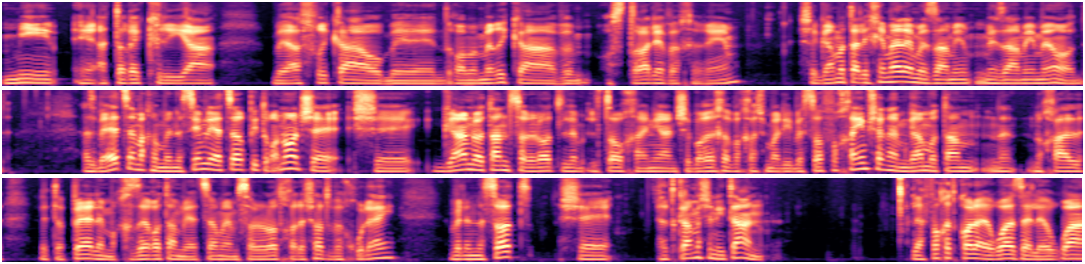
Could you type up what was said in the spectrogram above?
מאתרי קריאה באפריקה או בדרום אמריקה ואוסטרליה ואחרים, שגם התהליכים האלה מזהמים, מזהמים מאוד. אז בעצם אנחנו מנסים לייצר פתרונות ש, שגם לאותן סוללות לצורך העניין שברכב החשמלי בסוף החיים שלהם גם אותם נוכל לטפל, למחזר אותם, לייצר מהם סוללות חדשות וכולי, ולנסות שעד כמה שניתן להפוך את כל האירוע הזה לאירוע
